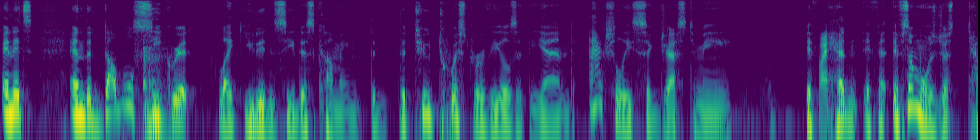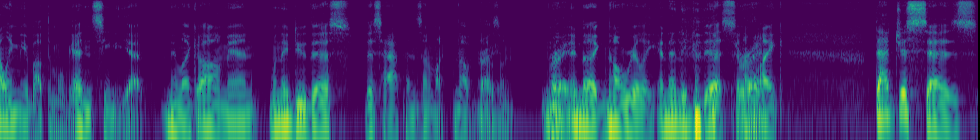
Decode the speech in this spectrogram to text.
And it's and the double secret, like you didn't see this coming. The the two twist reveals at the end actually suggest to me, if I hadn't, if if someone was just telling me about the movie, I hadn't seen it yet, and they're like, "Oh man, when they do this, this happens," and I'm like, "No, it doesn't." Right. And they're like, "No, really," and then they do this, and I'm like. That just says,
